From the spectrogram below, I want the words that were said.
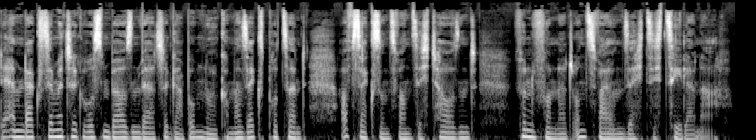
Der MDAX der mittelgroßen Börsenwerte gab um 0,6 Prozent auf 26.562 Zähler nach.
